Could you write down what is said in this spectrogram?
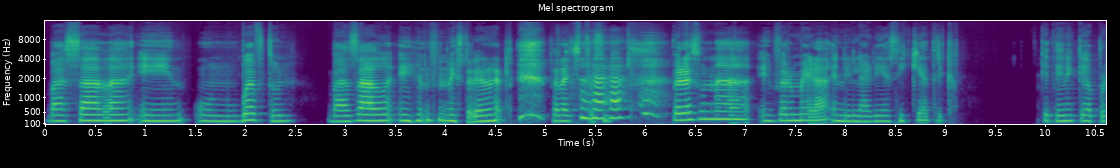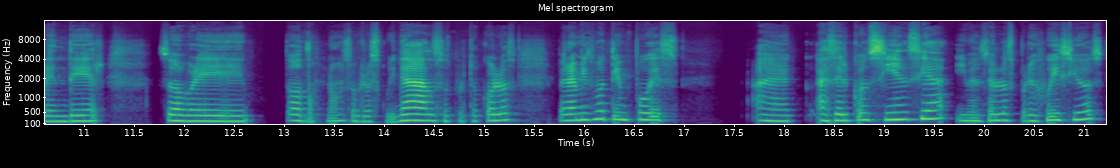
basada en un webtoon basado en una historia real. Pero es una enfermera en el área psiquiátrica que tiene que aprender sobre todo, ¿no? Sobre los cuidados, los protocolos, pero al mismo tiempo es ah, hacer conciencia y vencer los prejuicios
